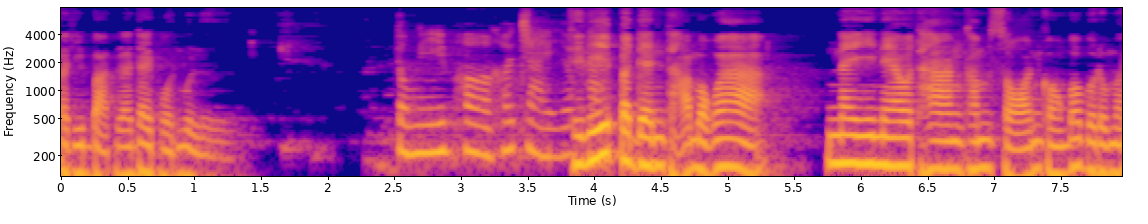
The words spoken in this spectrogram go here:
ปฏิบัติและได้ผลหมดเลย ตรงนี้พอเข้าใจทีนี้ประเด็นถามบอกว่า ในแนวทางคำสอนของพระบรม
